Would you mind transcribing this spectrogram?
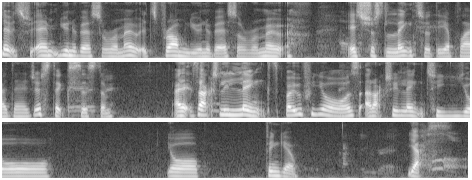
No, it's um, Universal Remote. It's from Universal Remote. It's just linked with the Applied Energistics system. And it's actually linked, both of yours are actually linked to your your thingo. Crafting. Yes. Oh.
